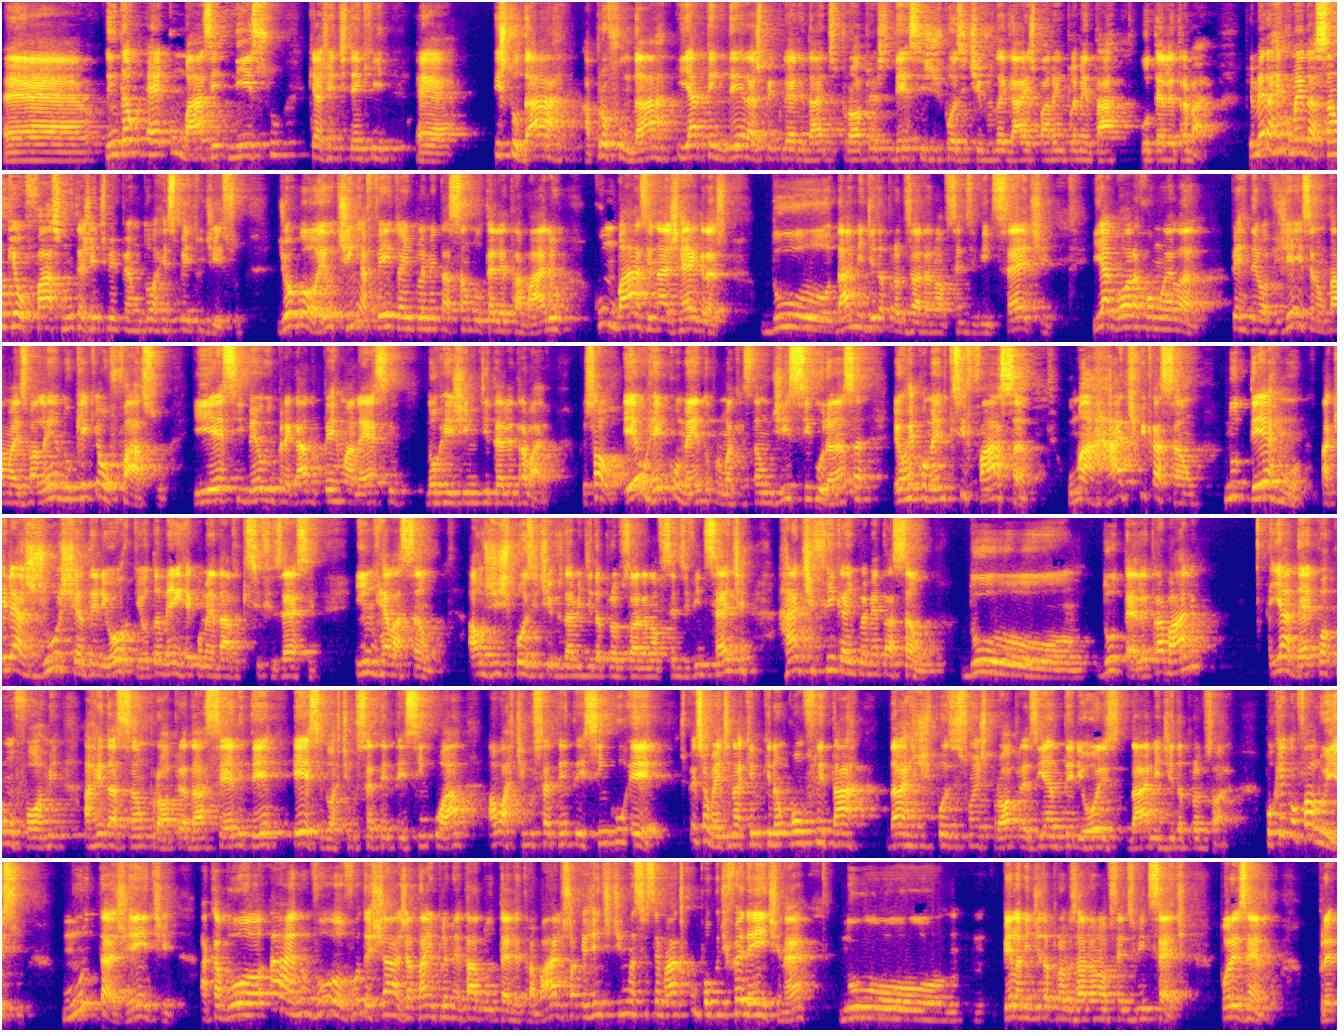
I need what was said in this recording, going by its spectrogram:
É, então, é com base nisso que a gente tem que é, estudar, aprofundar e atender às peculiaridades próprias desses dispositivos legais para implementar o teletrabalho. Primeira recomendação que eu faço, muita gente me perguntou a respeito disso Diogo, eu tinha feito a implementação do teletrabalho com base nas regras do, da medida provisória 927 e agora, como ela perdeu a vigência, não está mais valendo, o que, que eu faço? E esse meu empregado permanece no regime de teletrabalho. Pessoal, eu recomendo, por uma questão de segurança, eu recomendo que se faça uma ratificação no termo, aquele ajuste anterior, que eu também recomendava que se fizesse em relação aos dispositivos da medida provisória 927, ratifica a implementação do, do teletrabalho e adequa conforme a redação própria da CLT, esse do artigo 75A ao artigo 75E, especialmente naquilo que não conflitar das disposições próprias e anteriores da medida provisória. Por que, que eu falo isso? Muita gente acabou, ah, não vou, vou deixar, já está implementado o teletrabalho, só que a gente tinha uma sistemática um pouco diferente, né? No, pela medida provisória 927. Por exemplo,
